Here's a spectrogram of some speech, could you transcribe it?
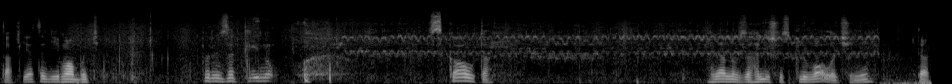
Так, я тоді, мабуть, перезакину скаута. Гляну, взагалі щось клювало чи ні. Так,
